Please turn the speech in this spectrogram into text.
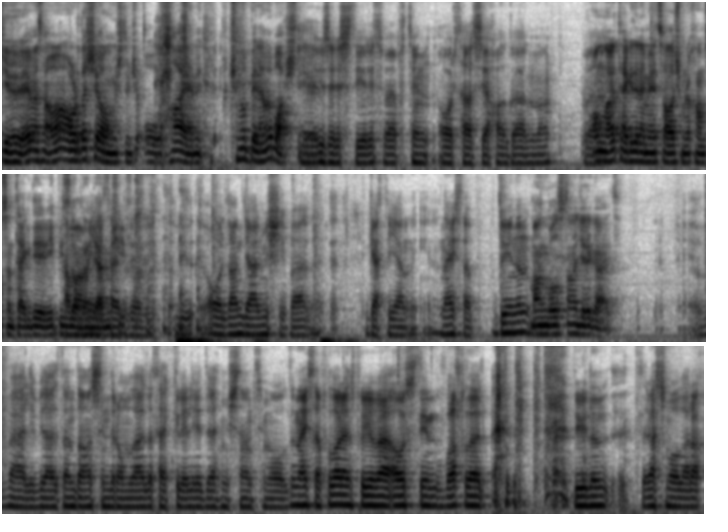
girir. e. Məsələn, orada şey olmuşdum ki, oha, yəni kino beləmi başlayır? üzr istəyirik və bütün Orta Asiya xalqlarından və Onları təqdir etməyə çalışmırıq, hamısını təqdir edirik. Biz də oradan gəlmişik. təqdir. Biz oradan gəlmişik bəli. Qətiyyən nəysə düyünün Monqolistana geri qayıt. bəli birazdan Down sindromları da təhqir eləyəcəkmişdən kimi oldu. Nəysə Florence Pugh və Austin Butler düyünün rəsmi olaraq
